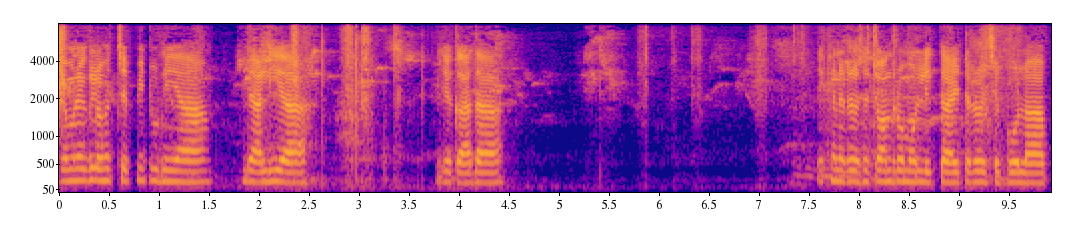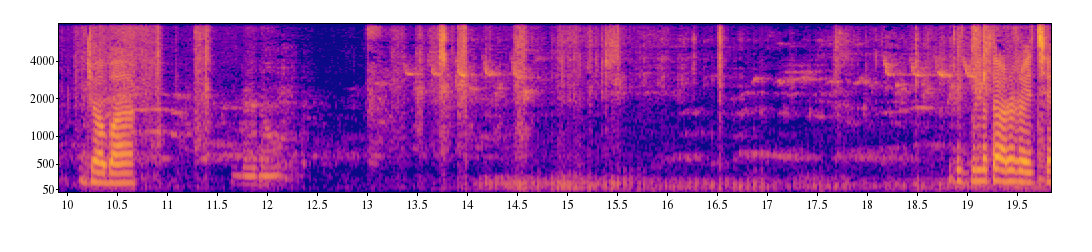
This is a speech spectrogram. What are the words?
যেমন এগুলো হচ্ছে পিটুনিয়া, ডালিয়া যে গাঁদা। এখানে রয়েছে চন্দ্রমল্লিকা, এটা রয়েছে গোলাপ, জবা। দিকগুলোতে আরও রয়েছে।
